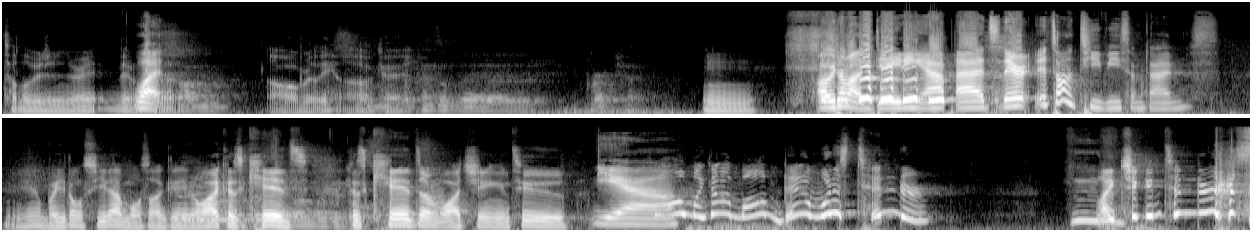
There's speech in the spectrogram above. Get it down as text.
television, right? They don't What? show Some, Oh, really? Oh, okay. Depends on the broadcast. Mm. Oh, you're talking about dating app ads? There, it's on TV sometimes. Yeah, but you don't see that most often. You know why? Because kids, because kids are watching too. Yeah. Oh my god, mom, dad, what is Tinder? Like chicken tenders?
